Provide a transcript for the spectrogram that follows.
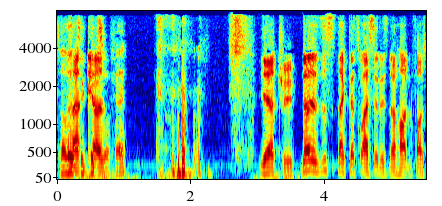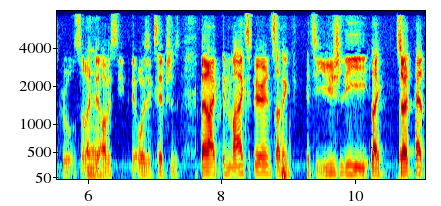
Tell that uh, to kids yeah. off, eh? yeah, true. No, this like that's why I said there's no hard and fast rules. So like Yeah. there obviously there are always exceptions. But like in my experience, I think it's usually like so at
